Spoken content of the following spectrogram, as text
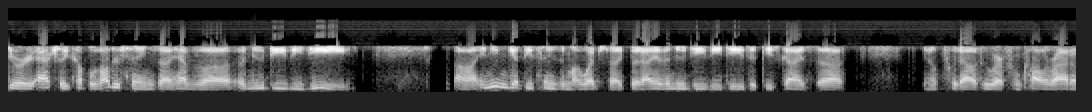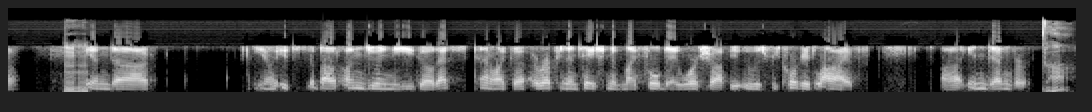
there are actually a couple of other things. I have uh, a new DVD uh, and you can get these things in my website. But I have a new DVD that these guys, uh, you know, put out who are from Colorado, Mhm. and uh, you know, it's about undoing the ego. That's kind of like a, a representation of my full day workshop. It, it was recorded live uh, in Denver, Ah.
